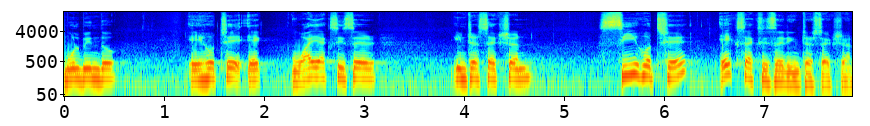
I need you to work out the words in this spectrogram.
মূলবিন্দু। এ হচ্ছে এক ওয়াই অ্যাক্সিসের ইন্টারসেকশন সি হচ্ছে এক্স অ্যাক্সিসের ইন্টারসেকশন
